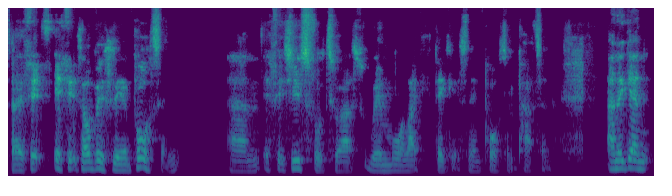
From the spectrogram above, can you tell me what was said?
So if it's if it's obviously important, um, if it's useful to us, we're more likely to think it's an important pattern. And again,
